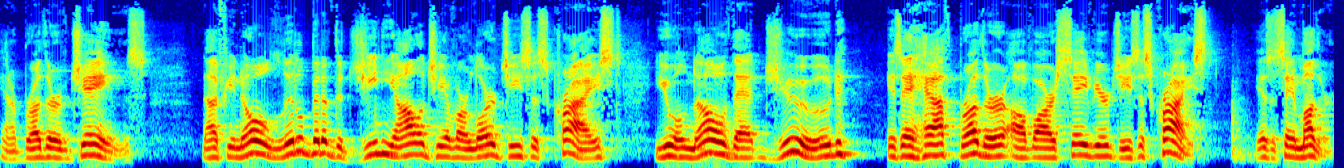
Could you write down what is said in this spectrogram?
and a brother of James. Now, if you know a little bit of the genealogy of our Lord Jesus Christ, you will know that Jude is a half brother of our Savior Jesus Christ. He has the same mother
